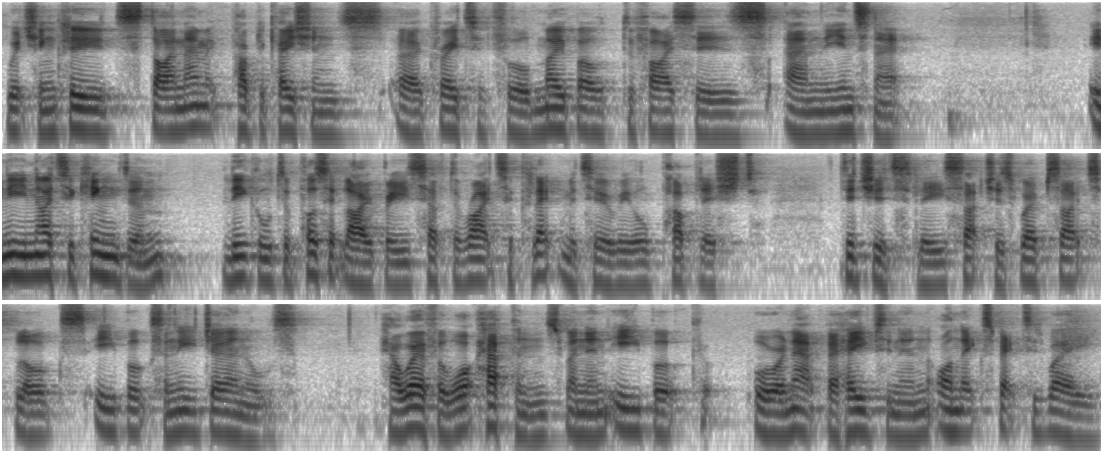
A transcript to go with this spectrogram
which includes dynamic publications uh, created for mobile devices and the internet. In the United Kingdom, legal deposit libraries have the right to collect material published digitally, such as websites, blogs, ebooks, and e-journals. However, what happens when an ebook or an app behaves in an unexpected way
